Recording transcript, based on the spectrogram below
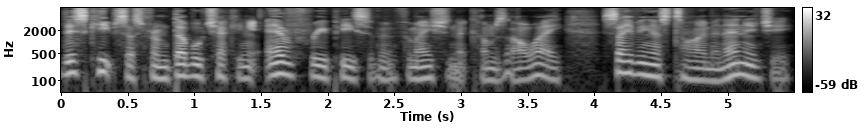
This keeps us from double checking every piece of information that comes our way, saving us time and energy.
